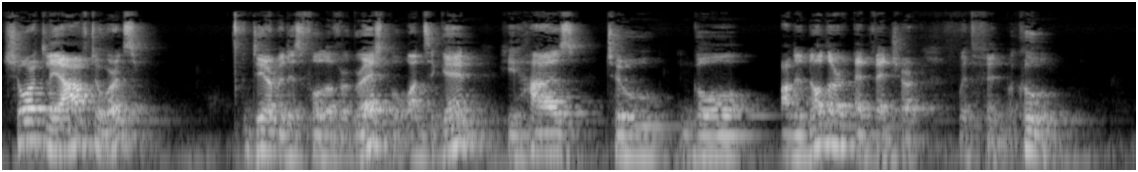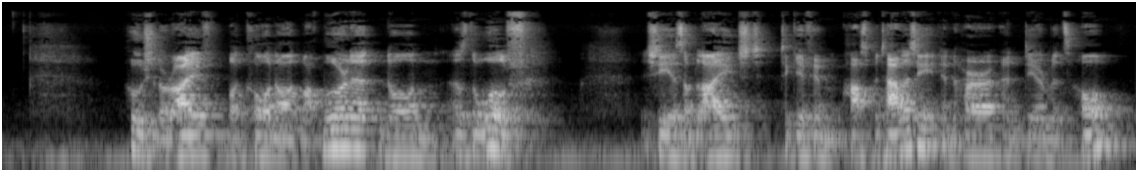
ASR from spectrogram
Shortly afterwards, Diarmid is full of regret, but once again, he has to go on another adventure with Finn McCool. Who should arrive but Conan MacMurna, known as the Wolf. She is obliged to give him hospitality in her and Diarmid's home.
